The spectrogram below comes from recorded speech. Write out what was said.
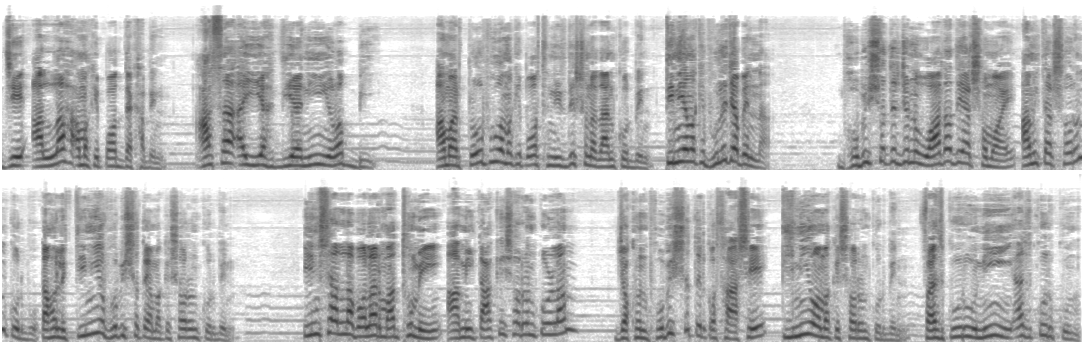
যে আল্লাহ আমাকে পথ দেখাবেন। আসা আইয়াহ দিয়ানি রব্বি, আমার প্রভু আমাকে পথ নির্দেশনা দান করবেন। তিনি আমাকে ভুলে যাবেন না। ভবিষ্যতের জন্য ওয়াদা দেওয়ার সময় আমি তার স্মরণ করব। তাহলে তিনিও ভবিষ্যতে আমাকে স্মরণ করবেন। ইনশাআল্লাহ বলার মাধ্যমে আমি তাকে স্মরণ করলাম। যখন ভবিষ্যতের কথা আসে, তিনিও আমাকে স্মরণ করবেন। ফাজকুরু নি আজকুরকুম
